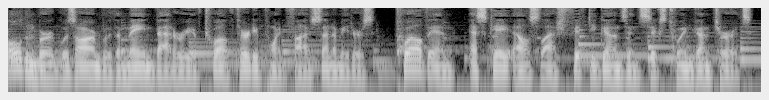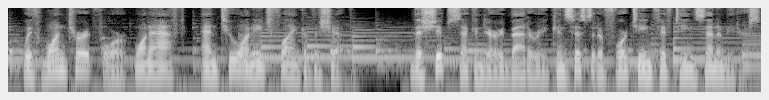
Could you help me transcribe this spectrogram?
Oldenburg was armed with a main battery of 12 30.5 centimeters, 12 in, SKL 50 guns and 6 twin gun turrets, with one turret fore, one aft, and two on each flank of the ship. The ship's secondary battery consisted of 14 15 centimeters,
